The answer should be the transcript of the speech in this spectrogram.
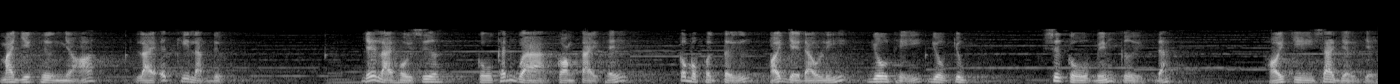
mà việc thường nhỏ lại ít khi làm được. Với lại hồi xưa, cụ Khánh Hòa còn tài thế có một Phật tử hỏi về đạo lý vô thị vô chung. Sư cụ mỉm cười đáp: "Hỏi chi xa giờ vậy?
